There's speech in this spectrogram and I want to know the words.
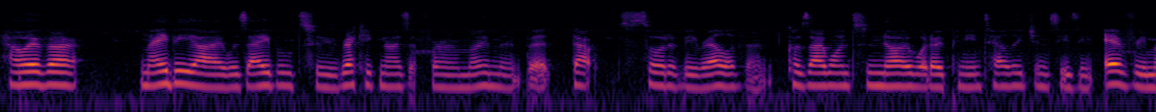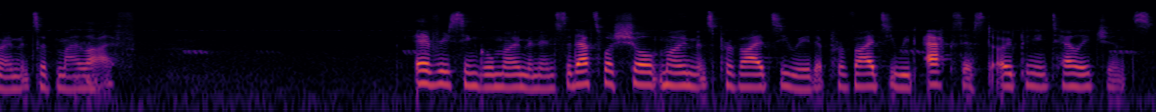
However, maybe I was able to recognize it for a moment, but that's sort of irrelevant because I want to know what open intelligence is in every moment of my mm. life. Every single moment. And so that's what short moments provides you with. It provides you with access to open intelligence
